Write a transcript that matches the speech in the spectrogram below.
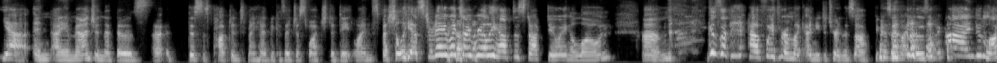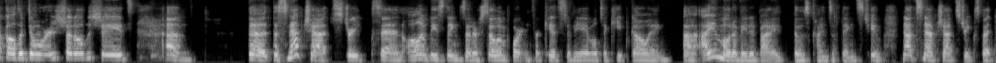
yeah and i imagine that those uh, this has popped into my head because i just watched a dateline special yesterday which i really have to stop doing alone um because halfway through I'm like, I need to turn this off because I might lose my mind and lock all the doors, shut all the shades. Um, the the Snapchat streaks and all of these things that are so important for kids to be able to keep going. Uh, I am motivated by those kinds of things too. Not Snapchat streaks, but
